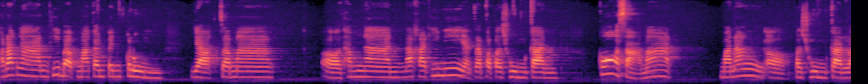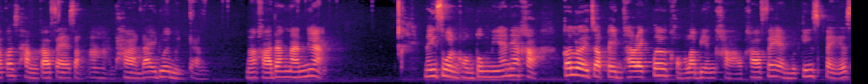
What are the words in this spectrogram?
พนักงานที่แบบมากันเป็นกลุ่ม อยากจะมาทำงานนะคะที่นี่อยากจะประชุมกัน ก็สามารถมานั่งประชุมกัน แล้วก็สั่งกาแฟสั่งอาหารทานได้ด้วยเหมือนกันนะคะ ดังนั้นเนี่ยในส่วนของตรงนี้เนี่ยค่ะ ก็เลยจะเป็นคาแรคเตอร์ของระเบียงขาว Cafe and Working Space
